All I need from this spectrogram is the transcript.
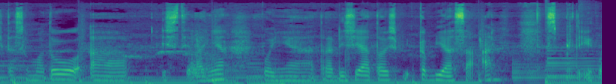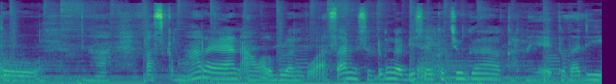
kita semua tuh uh, istilahnya punya tradisi atau kebiasaan seperti itu Nah, pas kemarin awal bulan puasa Miss Dum nggak bisa ikut juga karena ya itu tadi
